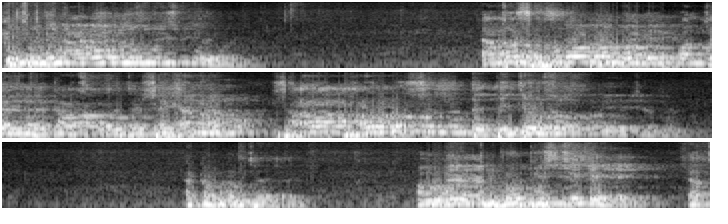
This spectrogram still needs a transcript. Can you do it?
কিছুদিন আগে মজলিশপুরে এত সুন্দরভাবে পঞ্চায়েতে কাজ করেছে, সেখানেও সারা ভারতবর্ষের মধ্যে দ্বিতীয় স্থান পেয়েছে একটা পঞ্চায়েতে। আমাদের দুটো ডিস্ট্রিক্টে এত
